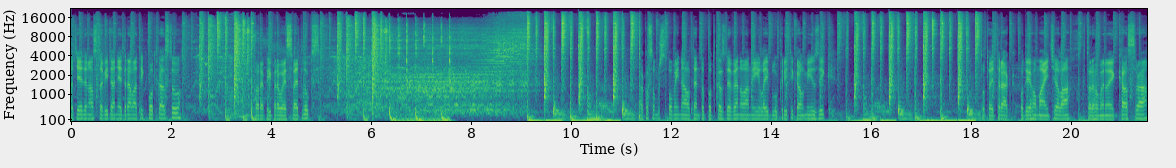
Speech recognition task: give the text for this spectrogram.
Počúvate 11. vydanie Dramatic podcastu, ktoré pripravuje Svetlux. Ako som už spomínal, tento podcast je venovaný labelu Critical Music. Toto je track od jeho majiteľa, ktorého menuje Kasra.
